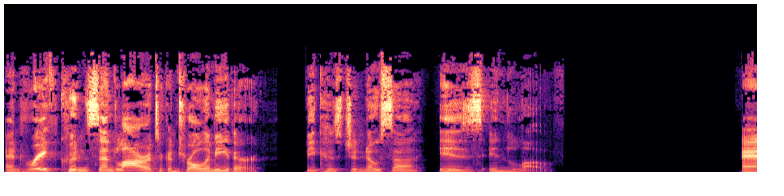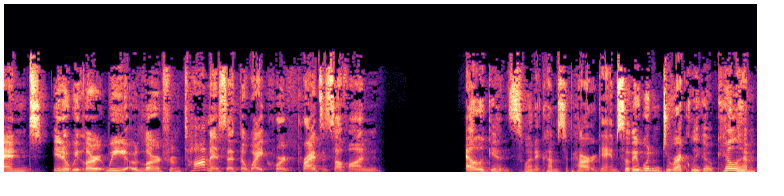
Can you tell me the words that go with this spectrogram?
And Raith couldn't send Lara to control him either because Genosa is in love. And, you know, we learned we learned from Thomas that the White Court prides itself on elegance when it comes to power games. So they wouldn't directly go kill him,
